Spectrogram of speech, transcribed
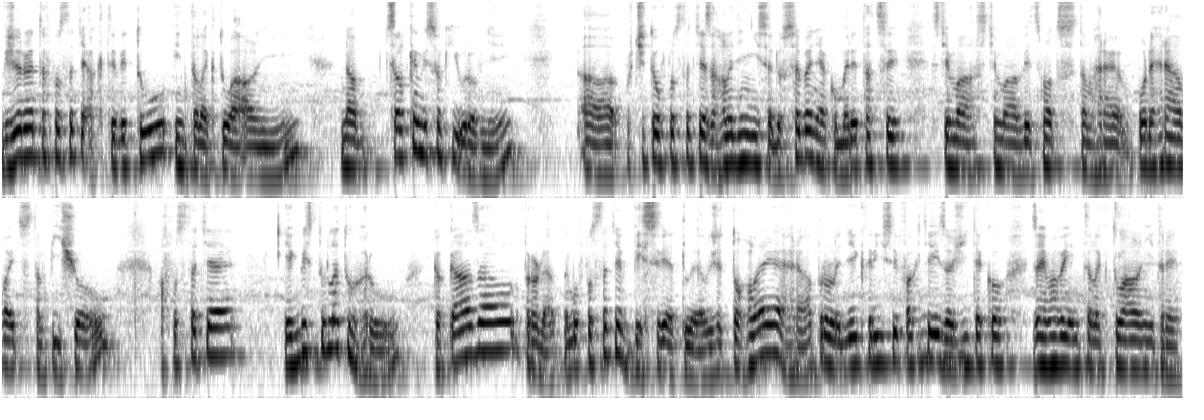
vyžaduje to v podstatě aktivitu intelektuální na celkem vysoký úrovni, a určitou v podstatě zahledění se do sebe, nějakou meditaci s těma, s těma věcma, co se tam hraje, odehrávají, co se tam píšou. A v podstatě, jak bys tuhle tu hru dokázal prodat, nebo v podstatě vysvětlil, že tohle je hra pro lidi, kteří si fakt chtějí zažít jako zajímavý intelektuální trip.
